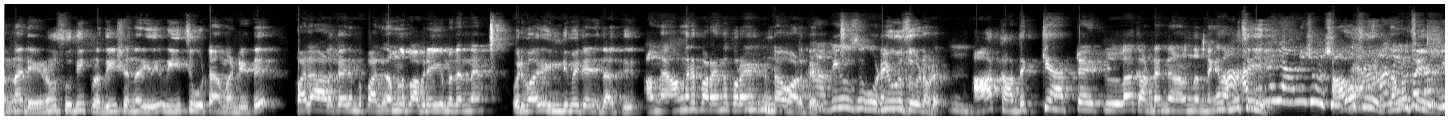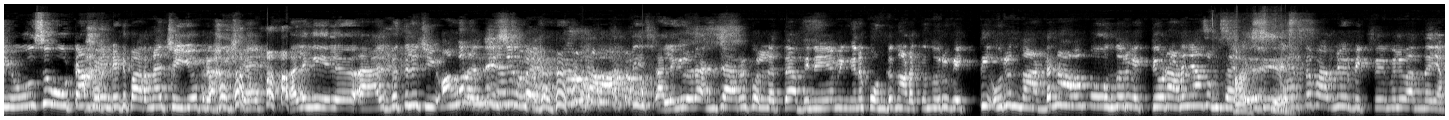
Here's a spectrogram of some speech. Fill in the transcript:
എന്നാ രേണുസുതി പ്രതീക്ഷ എന്ന രീതിയിൽ റീച്ച് കൂട്ടാൻ വേണ്ടിയിട്ട് പല ആൾക്കാരും ഇപ്പൊ പല നമ്മളിപ്പോ അഭിനയിക്കുമ്പോ തന്നെ ഒരുമാതിരി ഇന്റിമേറ്റ് ഇതാക്ക്. അങ്ങനെ അങ്ങനെ പറയുന്ന കുറെ ഉണ്ടാവും ആൾക്കാർ വ്യൂസ് കൂടെ വ്യൂസ് കൂടെ അവിടെ ആ കഥയ്ക്ക് ആപ്റ്റ് ആയിട്ടുള്ള കണ്ടന്റ് ആണെന്നുണ്ടെങ്കിൽ നമ്മൾ ചെയ്യും. ഞാനും ചെയ്യും, നമ്മൾ ചെയ്യും. വ്യൂസ് കൂട്ടാൻ വേണ്ടിട്ട് പറഞ്ഞാൽ ചെയ്യോ പ്രതീക്ഷ? അല്ലെങ്കിൽ ആൽബത്തിൽ ചെയ്യോ? അങ്ങനെ ആർട്ടിസ്റ്റ് അല്ലെങ്കിൽ ഒരു അഞ്ചാറ് കൊല്ലത്തെ അഭിനയം ഇങ്ങനെ കൊണ്ടു നടക്കുന്ന ഒരു വ്യക്തി ഒരു നടനാവാൻ പോകുന്ന ഒരു വ്യക്തിയോടാണ് ഞാൻ സംസാരിച്ചത്. നേരത്തെ പറഞ്ഞു ഒരു ബിഗ് ഫിലിമിൽ വന്ന്. ഞാൻ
